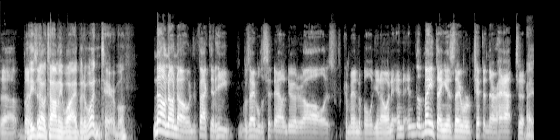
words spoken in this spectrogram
Uh, but well, he's uh, no Tommy White, but it wasn't terrible. no, no, no. The fact that he was able to sit down and do it at all is commendable, you know. And and, and the main thing is they were tipping their hat to Right.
